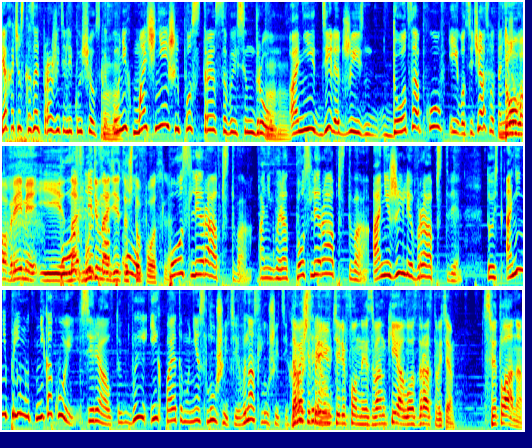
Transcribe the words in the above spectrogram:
Я хочу сказать про жителей Кущевска. Мгм. У них мощнейший постстрессовый синдром. Мгм. Они делят жизнь до цапков, и вот сейчас вот они До, живут во время и на- будем надеяться, что Цапков. после. после рабства. Они говорят, после рабства. Они жили в рабстве. То есть они не примут никакой сериал. Вы их поэтому не слушайте. Вы нас слушайте. Давайте сериал. примем телефонные звонки. Алло, здравствуйте. Светлана.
